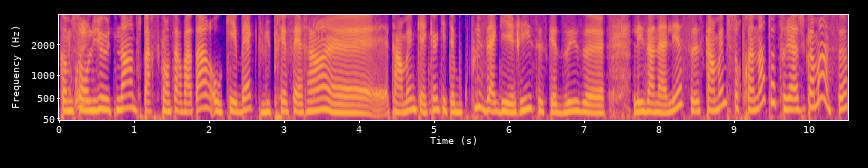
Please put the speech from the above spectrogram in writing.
comme son lieutenant du Parti conservateur au Québec, lui préférant euh, quand même quelqu'un qui était beaucoup plus aguerri, c'est ce que disent euh, les analystes. C'est quand même surprenant. Toi, tu réagis comment à ça?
